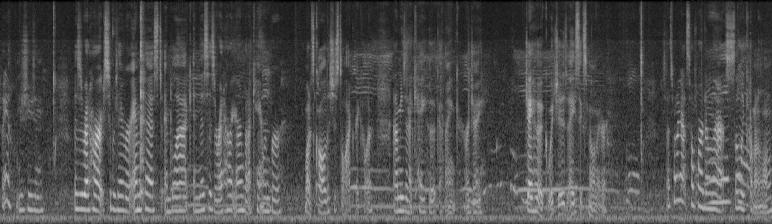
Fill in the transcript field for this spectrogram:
so yeah, I'm just using, this is Red Heart Super Saver Amethyst and Black, and this is a Red Heart yarn, but I can't remember what it's called. It's just a light gray color. And I'm using a K hook, I think, or J, J hook, which is a 6 millimeter. So that's what I got so far done that. Slowly coming along.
